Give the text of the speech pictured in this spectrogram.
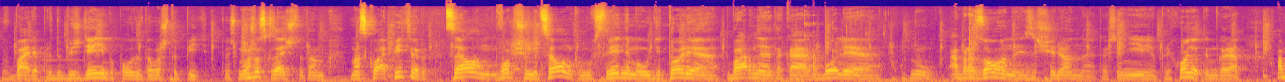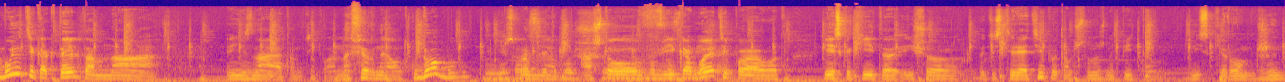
в баре предубеждений по поводу того, что пить. То есть, можно сказать, что там Москва, Питер в целом, в общем и целом, как бы в среднем аудитория барная такая более, ну, образованная, изощренная. То есть, они приходят, им говорят, а будете коктейль там на я не знаю, там, типа, на Фернел. Да, буду, Мне без кажется, проблем. А что в доверия. типа, вот, есть какие-то еще эти стереотипы, там, что нужно пить там виски, ром, джин.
